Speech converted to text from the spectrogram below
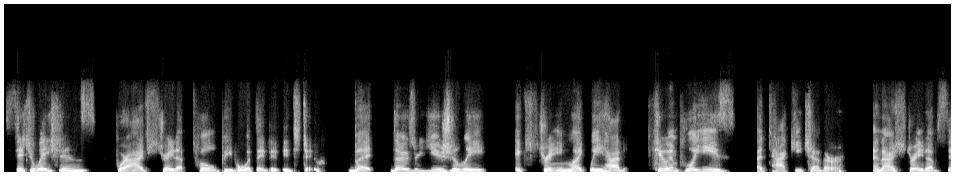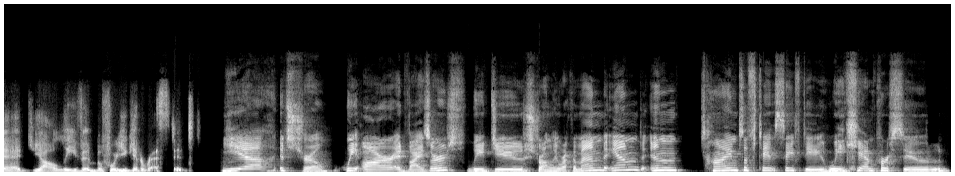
situations where I've straight up told people what they need to do, but those are usually extreme. Like we had two employees attack each other, and I straight up said, Y'all leave him before you get arrested. Yeah, it's true. We are advisors. We do strongly recommend, and in times of state safety, we can pursue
